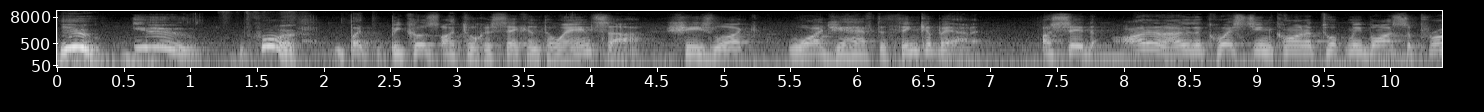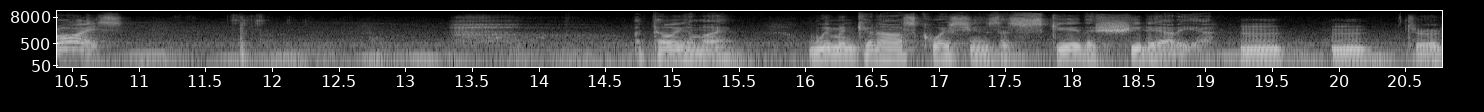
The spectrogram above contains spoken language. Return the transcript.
You, You! Of course. But because I took a second to answer, she's like, Why'd you have to think about it? I said, I don't know, the question kind of took me by surprise. I tell you, mate, women can ask questions that scare the shit out of you. Mm, mm, true.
